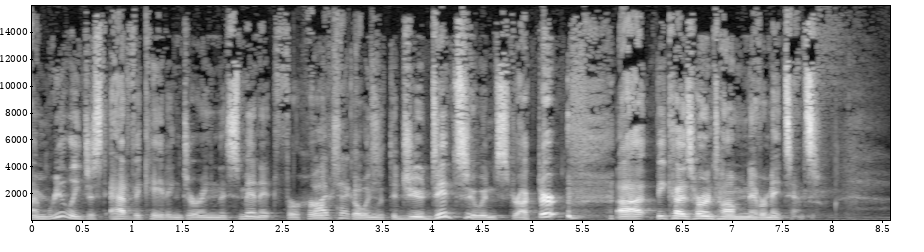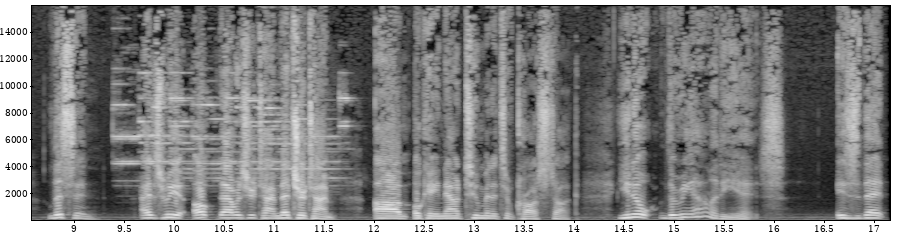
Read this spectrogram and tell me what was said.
I'm really just advocating during this minute for her going with the jujitsu instructor uh, because her and Tom never made sense. Listen, as we oh, that was your time. That's your time. Um, okay, now two minutes of crosstalk. You know, the reality is, is that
